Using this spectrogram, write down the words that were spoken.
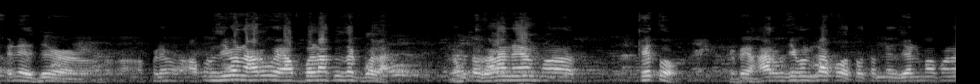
એટલે જે આપણે આપણું જીવન સારું હોય આપ ભલા તું જગ ભલા. હું તો ઘણાને એમ કહેતો કે ભાઈ સારું જીવન રાખો તો તમને જેલમાં પણ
